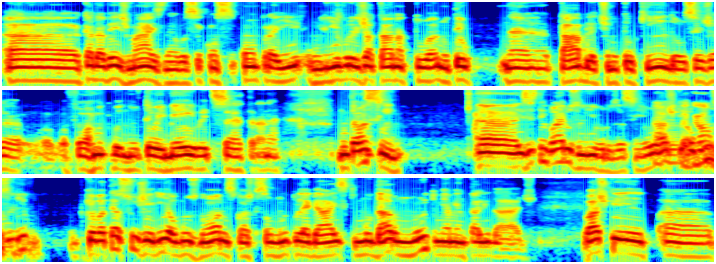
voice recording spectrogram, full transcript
uh, cada vez mais, né? Você compra aí um livro, ele já está na tua, no teu né, tablet, no teu Kindle, ou seja, a forma que no teu e-mail, etc. Né? Então, assim, uh, existem vários livros, assim. Eu ah, acho que legal. alguns livros, porque eu vou até sugerir alguns nomes que eu acho que são muito legais, que mudaram muito minha mentalidade. Eu acho que uh,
